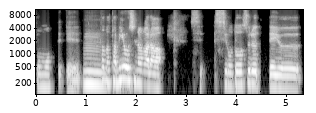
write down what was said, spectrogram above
と思ってて、うん。ただ旅をしながらし仕事をするっていう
